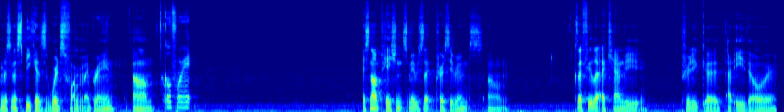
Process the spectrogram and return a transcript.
I'm just gonna speak as words form in my brain. Um, Go for it. it's not patience, maybe it's like perseverance. Um, because I feel like I can be pretty good at either or.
